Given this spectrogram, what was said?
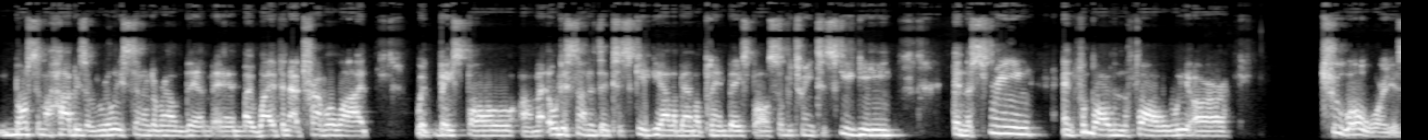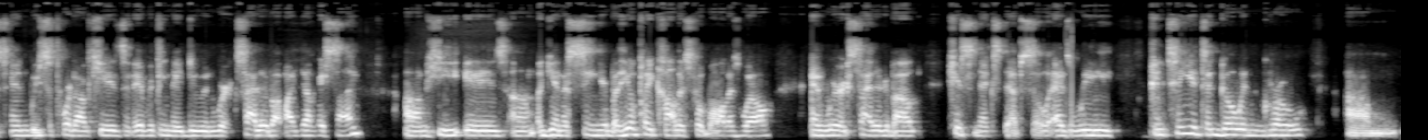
most of my hobbies are really centered around them. And my wife and I travel a lot with baseball. Um, my oldest son is in Tuskegee, Alabama, playing baseball. So between Tuskegee in the spring and football in the fall, we are true role warriors, and we support our kids and everything they do. And we're excited about my youngest son. Um, he is um, again a senior, but he'll play college football as well, and we're excited about his next step. So as we continue to go and grow, um,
